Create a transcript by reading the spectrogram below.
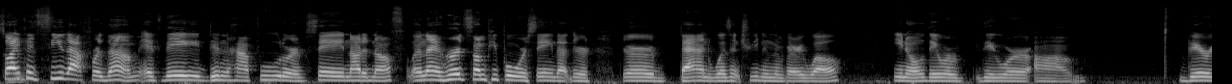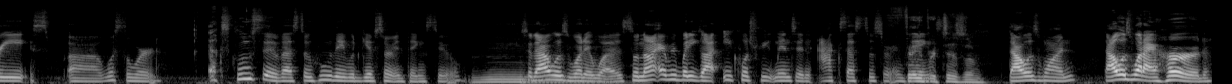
So I could see that for them if they didn't have food or say not enough. And I heard some people were saying that their their band wasn't treating them very well. You know, they were they were um very uh what's the word? exclusive as to who they would give certain things to. So that was what it was. So not everybody got equal treatment and access to certain things. Favoritism. That was one. That was what I heard.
